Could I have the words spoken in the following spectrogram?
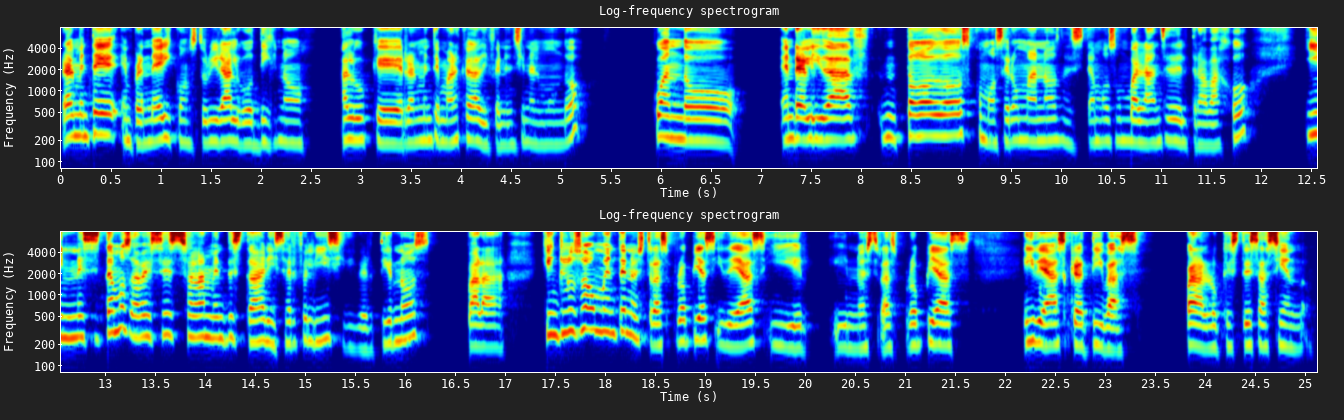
realmente emprender y construir algo digno, algo que realmente marca la diferencia en el mundo cuando en realidad todos como seres humanos necesitamos un balance del trabajo y necesitamos a veces solamente estar y ser feliz y divertirnos para que incluso aumente nuestras propias ideas y, y nuestras propias ideas creativas para lo que estés haciendo.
